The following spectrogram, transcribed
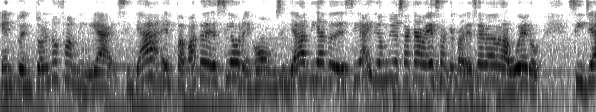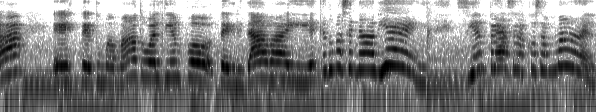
en tu entorno familiar, si ya el papá te decía orejón, si ya la tía te decía, ay Dios mío, esa cabeza que parece la del abuelo, si ya este, tu mamá todo el tiempo te gritaba y es que tú no haces nada bien, siempre haces las cosas mal,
